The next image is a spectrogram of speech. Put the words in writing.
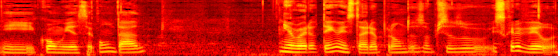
e como ia ser contado. E agora eu tenho a história pronta, eu só preciso escrevê-la.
